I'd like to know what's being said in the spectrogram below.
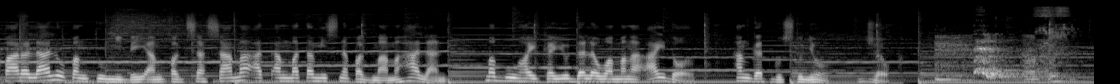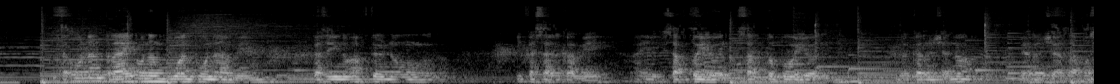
para lalo pang tumibay ang pagsasama at ang matamis na pagmamahalan. Mabuhay kayo dalawa mga idol, hanggat gusto nyo. Joke. Tapos, try, unang buwan po namin, kasi nung after nung ikasal kami, ay sakto yun, sakto po yun. Nagkaroon siya, no? Meron siya. Tapos,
